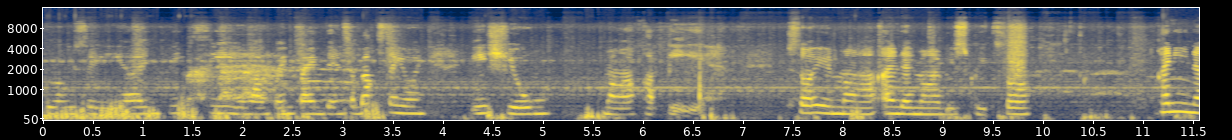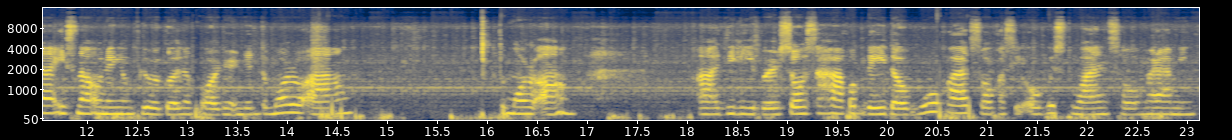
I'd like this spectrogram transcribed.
grocery. Yan, Pixie, yung 1.5 din. Sa box na yun is yung mga kape. So, yung mga, and then mga biscuit. So, kanina is nauna yung Pure Gold nag-order and then tomorrow ang tomorrow ang ah, deliver. So, sa Hakot Day daw bukas. So, kasi August 1. So, maraming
